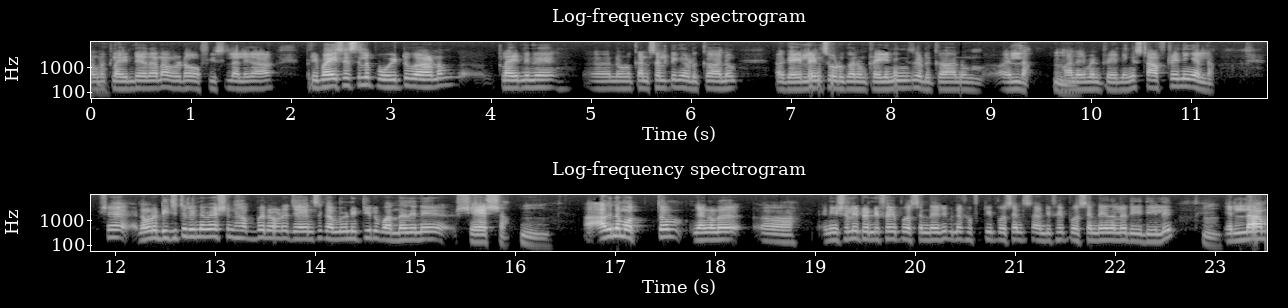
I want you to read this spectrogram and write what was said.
നമ്മുടെ ക്ലയന്റ് ഏതാണ് അവരുടെ ഓഫീസിൽ അല്ലെങ്കിൽ ആ പ്രിമൈസസിൽ പോയിട്ട് വേണം ക്ലയന്റിന് നമ്മൾ കൺസൾട്ടിങ് എടുക്കാനും ഗൈഡ് ലൈൻസ് കൊടുക്കാനും ട്രെയിനിങ്സ് എടുക്കാനും എല്ലാം. മാനേജ്മെന്റ് ട്രെയിനിങ് സ്റ്റാഫ് ട്രെയിനിങ് എല്ലാം. പക്ഷെ നമ്മുടെ ഡിജിറ്റൽ ഇന്നോവേഷൻ ഹബ്ബ് നമ്മുടെ ജയൻസ് കമ്മ്യൂണിറ്റിയിൽ വന്നതിന് ശേഷം അതിനെ മൊത്തം ഞങ്ങൾ ഇനീഷ്യലി ട്വന്റി ഫൈവ് പെർസെന്റേജ് പിന്നെ fifty percent seventy five percentage എന്നുള്ള രീതിയിൽ എല്ലാം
